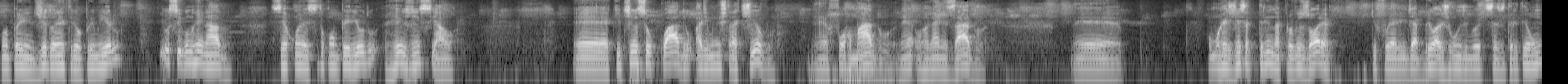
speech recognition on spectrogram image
compreendido entre o primeiro e o segundo reinado, ser conhecido como período regencial, é, que tinha seu quadro administrativo é, formado, né, organizado, é, como regência trina provisória, que foi ali de abril a junho de 1831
